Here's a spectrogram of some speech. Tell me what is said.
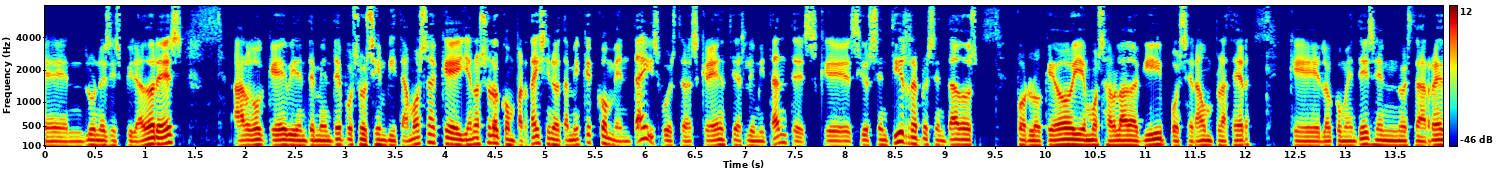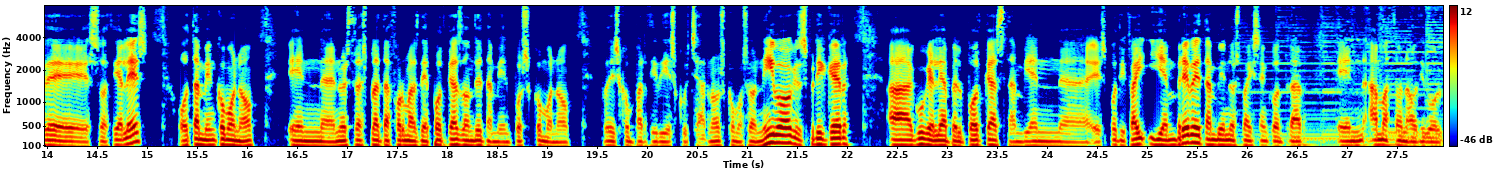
en Lunes Inspiradores algo que evidentemente pues os invitamos a que ya no solo compartáis, sino también que comentáis vuestras creencias limitantes, que si os sentís representados por lo que hoy hemos hablado aquí, pues será un placer que lo comentéis en nuestras redes sociales o también, como no, en nuestras plataformas de podcast, donde también, pues como no, podéis compartir y escucharnos, como son Evox, Spreaker, uh, Google y Apple Podcast, también uh, Spotify y en breve también nos vais a encontrar en Amazon Audible.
